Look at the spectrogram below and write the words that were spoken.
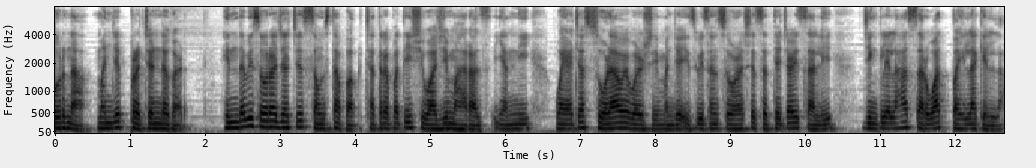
तोरणा म्हणजे प्रचंडगड हिंदवी स्वराज्याचे संस्थापक छत्रपती शिवाजी महाराज यांनी वयाच्या सोळाव्या वर्षी म्हणजे इसवी सन सोळाशे सत्तेचाळीस साली जिंकलेला हा सर्वात पहिला किल्ला.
